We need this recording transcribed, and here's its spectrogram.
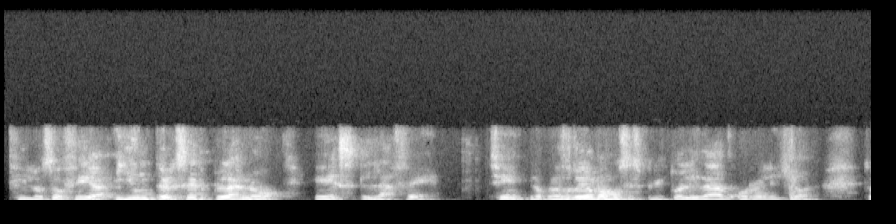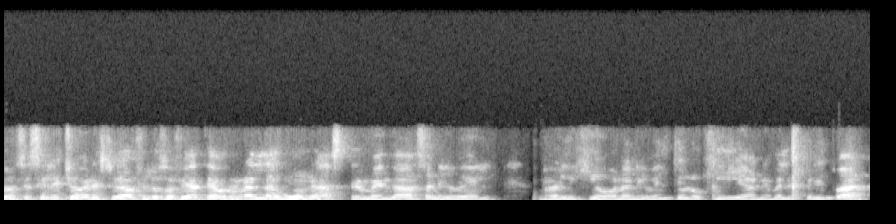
filosofía. Y un tercer plano es la fe. ¿sí? Lo que nosotros llamamos espiritualidad o religión. Entonces, el hecho de haber estudiado filosofía te abre unas lagunas tremendas a nivel religión, a nivel teología, a nivel espiritual.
